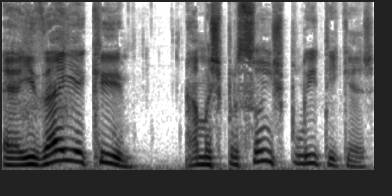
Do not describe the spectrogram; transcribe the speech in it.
é a ideia que há umas pressões políticas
